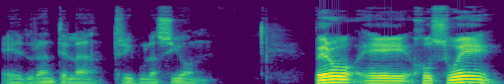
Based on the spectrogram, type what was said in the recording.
eh, durante la tribulación. Pero eh, Josué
